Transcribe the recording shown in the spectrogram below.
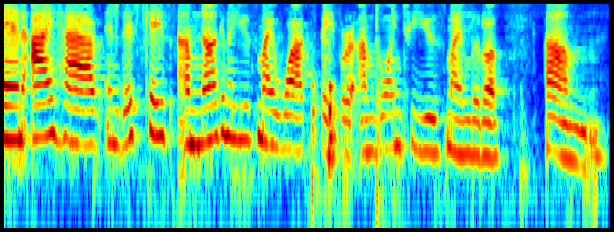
And I have, in this case, I'm not going to use my wax paper. I'm going to use my little, um,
